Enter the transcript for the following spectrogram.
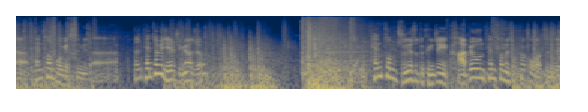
자, 팬텀 보겠습니다. 사실 팬텀이 제일 중요하죠. 팬텀 중에서도 굉장히 가벼운 팬텀에 속할 것 같은데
